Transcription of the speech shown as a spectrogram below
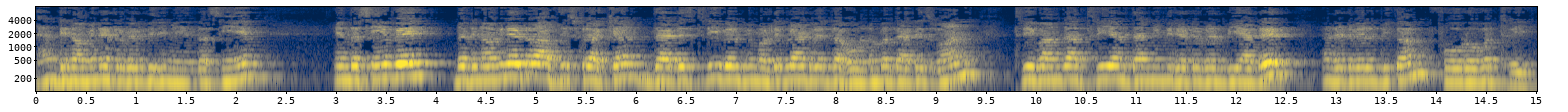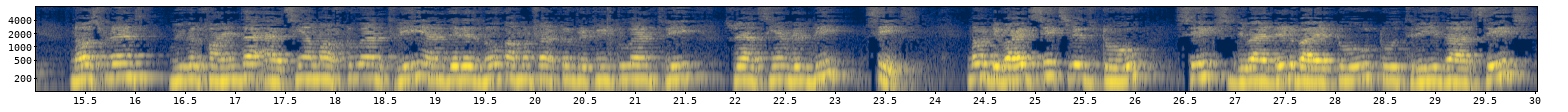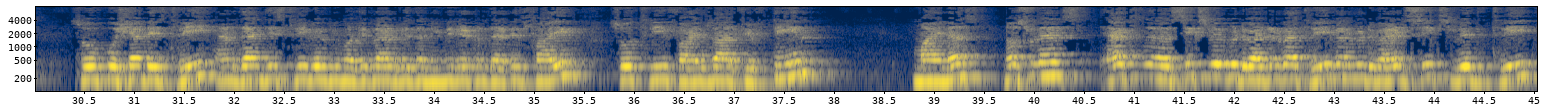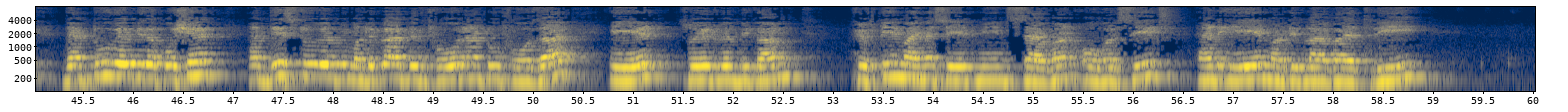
and denominator will be remain the same. In the same way the denominator of this fraction that is 3 will be multiplied with the whole number that is 1. 3 1s are 3 and then numerator will be added and it will become 4 over 3. Now students, we will find the LCM of 2 and 3 and there is no common factor between 2 and 3. So LCM will be 6. Now divide 6 with 2. 6 divided by 2, 2 3s are 6. So quotient is 3 and then this 3 will be multiplied with the numerator that is 5. So 3 5s are 15 minus. Now students x uh, 6 will be divided by 3. When we divide 6 with 3 then 2 will be the quotient and this 2 will be multiplied with 4 and 2 4s are 8. So it will become 15 minus 8 means 7 over 6 and a multiplied by 3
